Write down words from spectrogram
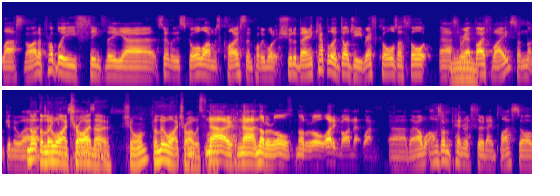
last night. I probably think the uh, certainly the scoreline was closer than probably what it should have been. A couple of dodgy ref calls, I thought, uh, throughout both ways. I'm not going to uh, Not the Luai try, though, Sean. The Luai try was fine. No, no, not at all. Not at all. I didn't mind that one. Uh, though I, I was on Penrith 13 plus, so I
